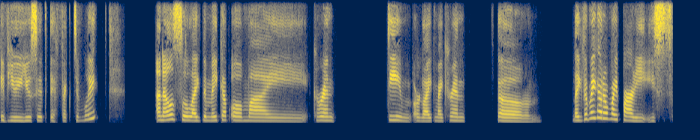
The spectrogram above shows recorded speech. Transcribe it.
if you use it effectively and also like the makeup of my current team or like my current um like the makeup of my party is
